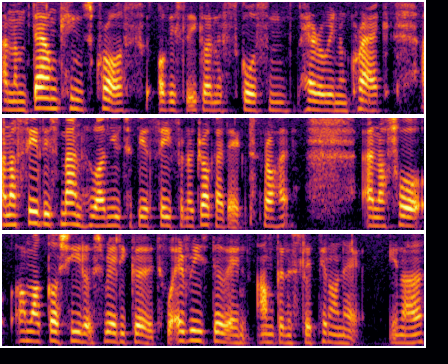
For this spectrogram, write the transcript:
and I'm down King's Cross, obviously going to score some heroin and crack, and I see this man who I knew to be a thief and a drug addict, right, and I thought, oh my gosh, he looks really good. Whatever he's doing, I'm going to slip in on it you know,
